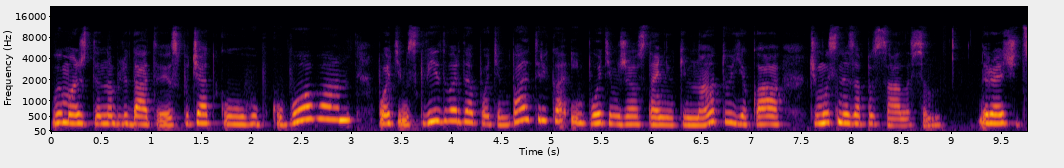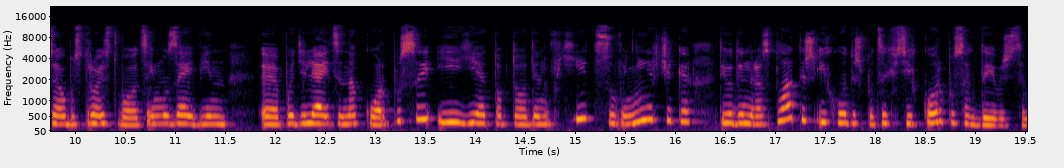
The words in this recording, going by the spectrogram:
Ви можете наблюдати спочатку губку Боба, потім Сквідварда, потім Патріка, і потім вже останню кімнату, яка чомусь не записалася. До речі, це обустройство, цей музей він поділяється на корпуси і є, тобто, один вхід, сувенірчики. Ти один раз платиш і ходиш по цих всіх корпусах, дивишся.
